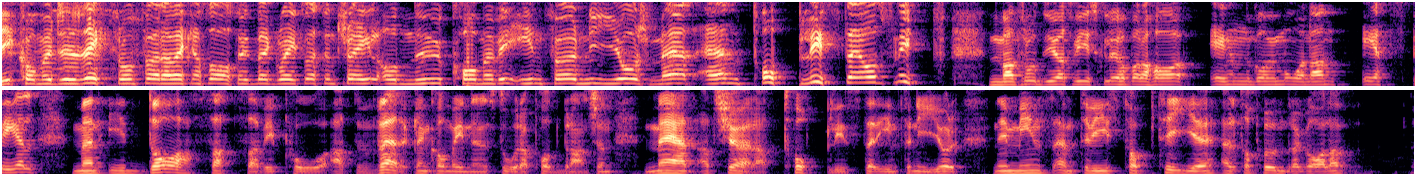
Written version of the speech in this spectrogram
Vi kommer direkt från förra veckans avsnitt med Great Western Trail och nu kommer vi inför nyårs med en topplisteavsnitt. Man trodde ju att vi skulle bara ha en gång i månaden ett spel, men idag satsar vi på att verkligen komma in i den stora poddbranschen med att köra topplistor inför nyår. Ni minns MTVs topp 10 eller topp 100-gala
